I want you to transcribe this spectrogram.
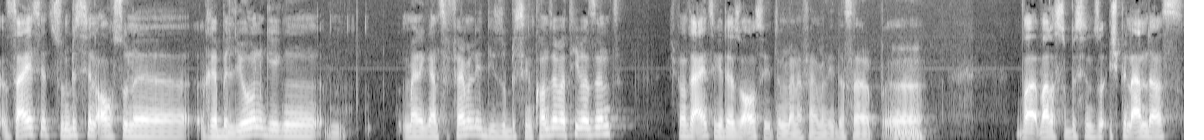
sei es jetzt so ein bisschen auch so eine Rebellion gegen meine ganze Family, die so ein bisschen konservativer sind. Ich bin auch der Einzige, der so aussieht in meiner Family. Deshalb äh, war, war das so ein bisschen so, ich bin anders.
